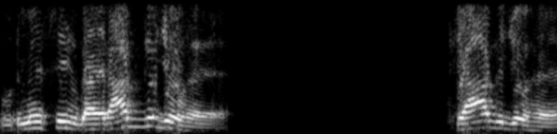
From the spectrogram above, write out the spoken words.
उनमें से वैराग्य जो है त्याग जो है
